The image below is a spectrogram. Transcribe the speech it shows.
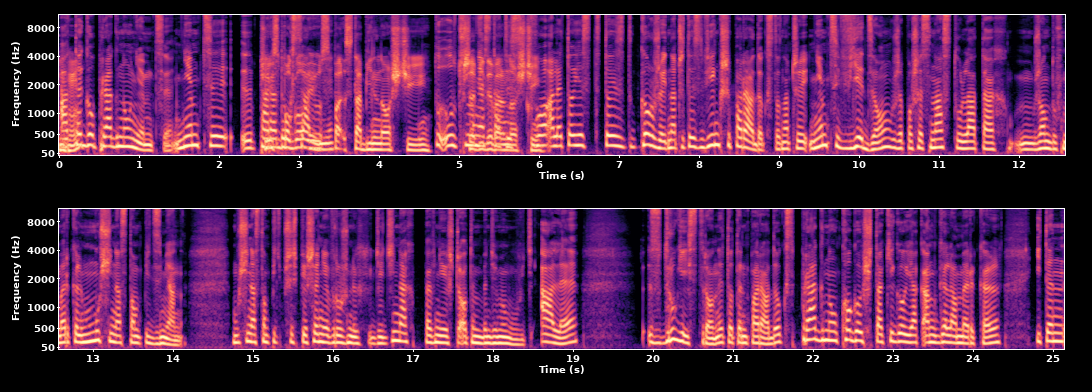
A mhm. tego pragną Niemcy. Niemcy y, paradoksalnie... Czyli spa stabilności, przewidywalności. Quo, ale to jest, to jest gorzej, znaczy to jest większy paradoks. To znaczy Niemcy wiedzą, że po 16 latach mm, rządów Merkel musi nastąpić zmiana. Musi nastąpić przyspieszenie w różnych dziedzinach, pewnie jeszcze o tym będziemy mówić, ale z drugiej strony, to ten paradoks, pragną kogoś takiego jak Angela Merkel i ten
